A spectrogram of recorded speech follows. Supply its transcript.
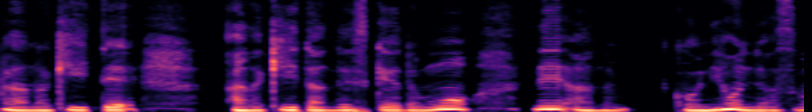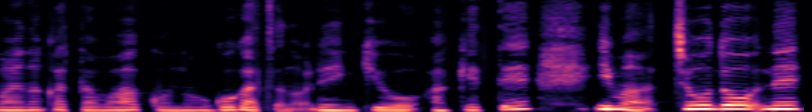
あの、聞いて、あの、聞いたんですけれども、ね、あの、こう日本にお住まいの方は、この5月の連休を明けて、今ちょうどね、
